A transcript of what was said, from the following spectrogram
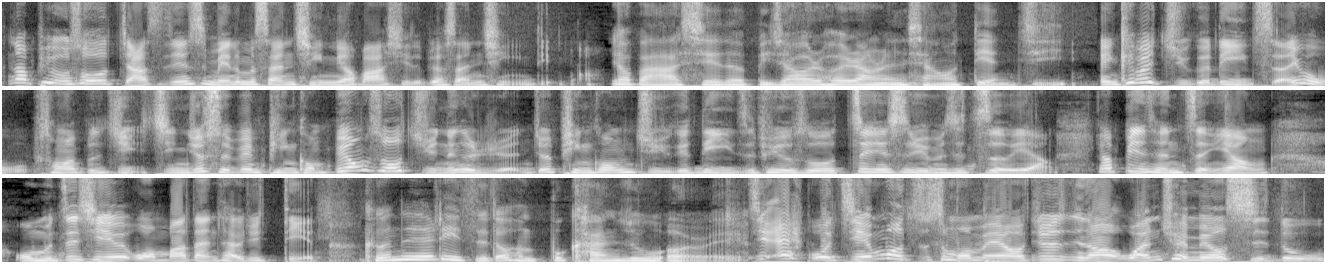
那譬如说，假使这件事没那么煽情，你要把它写的比较煽情一点嘛？要把它写的比较会让人想要惦记。哎，你可不可以举个例子啊？因为我从来不是举，你就随便凭空，不用说举。那个人就凭空举个例子，譬如说这件事原本是这样，要变成怎样，我们这些王八蛋才会去点。可是那些例子都很不堪入耳哎。哎，我节目什么没有，就是你知道完全没有尺度。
